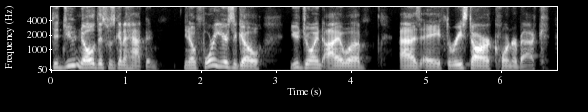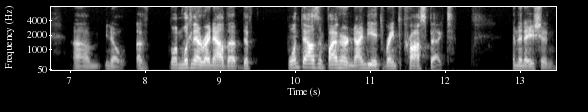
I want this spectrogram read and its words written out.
Did you know this was going to happen? You know, four years ago, you joined Iowa as a three star cornerback. Um, you know, of, well, I'm looking at right now, the, the 1,598th ranked prospect in the nation.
